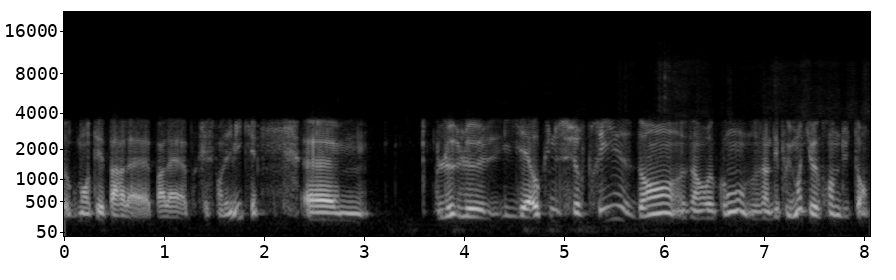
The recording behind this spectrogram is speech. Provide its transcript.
augmenté par la, par la crise pandémique, le, le, il n'y a aucune surprise dans un recompte, dans un dépouillement qui va prendre du temps,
